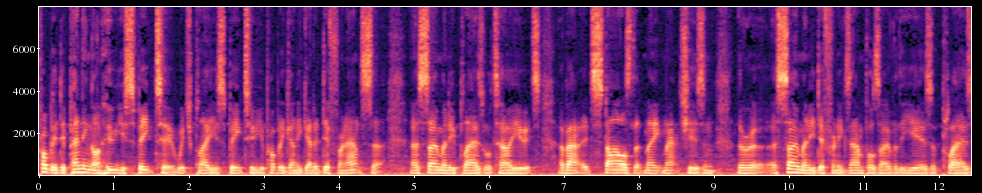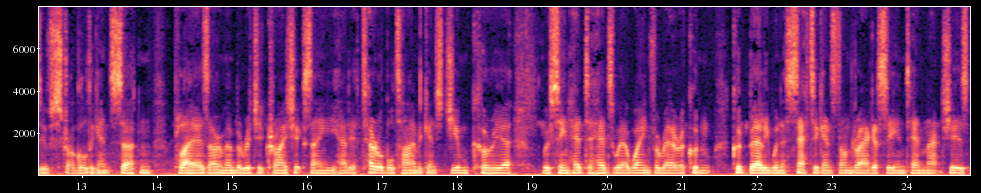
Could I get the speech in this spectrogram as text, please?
probably depending on who you speak to, which player you speak to, you're probably going to get a different answer. Uh, so many players will tell you it's about its styles that make matches, and there are, are so many different examples over the years of players who've struggled against certain players. I remember Richard Krajicek saying he had a terrible time against Jim Courier. We've seen head-to-heads where Wayne Ferreira couldn't could barely win a set against Andre Agassi in ten matches.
